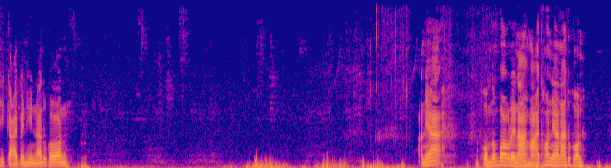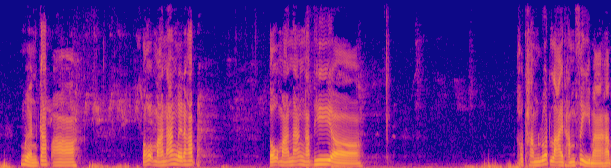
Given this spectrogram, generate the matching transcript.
ที่กลายเป็นหินนะทุกคนอันเนี้ยผมต้องบอกเลยนะไม้ท่อนเนี้ยนะทุกคนเหมือนกับอ่าโต๊ะมานั่งเลยนะครับ โต๊ะมานั่งครับที่เอ่อ เขาทำลวดลายทำสีมาครับ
